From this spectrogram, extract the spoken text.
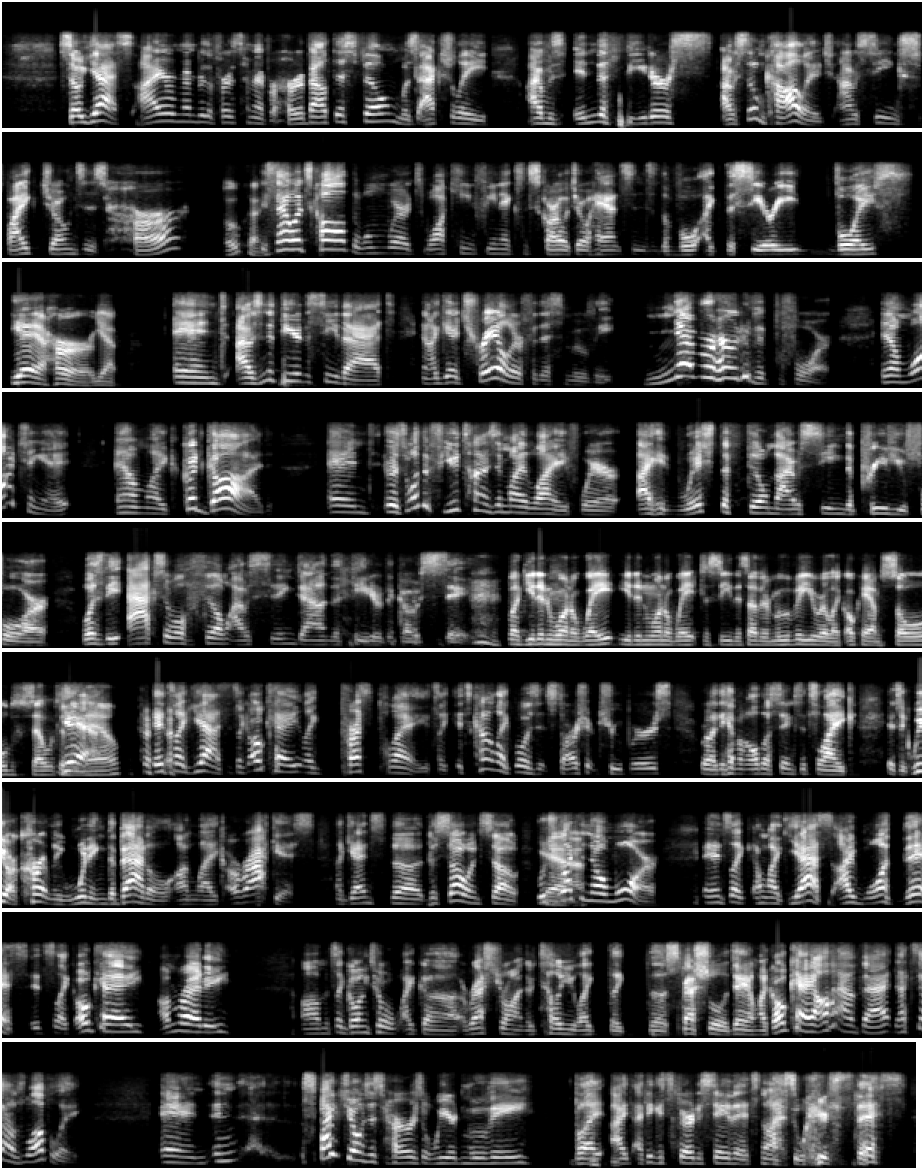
So yes, I remember the first time I ever heard about this film was actually I was in the theater. I was still in college. I was seeing Spike Jonze's Her. Okay, is that what it's called? The one where it's Joaquin Phoenix and Scarlett Johansson's the vo- like the Siri voice. Yeah, her. Yep. And I was in the theater to see that, and I get a trailer for this movie. Never heard of it before and I'm watching it and I'm like, good God. And it was one of the few times in my life where I had wished the film that I was seeing the preview for was the actual film I was sitting down in the theater to go see. Like you didn't want to wait. You didn't want to wait to see this other movie. You were like, okay, I'm sold. Sell it to yeah. me now. it's like yes. It's like okay, like press play. It's like it's kind of like what was it, Starship Troopers, where like, they have all those things. It's like it's like we are currently winning the battle on like Arrakis against the the so and so. Would yeah. you like to know more? And it's like I'm like yes, I want this. It's like okay, I'm ready. Um, it's like going to a, like a, a restaurant. They're telling you like like the special of the day. I'm like, okay, I'll have that. That sounds lovely. And and uh, Spike Jonze's Her is a weird movie, but I, I think it's fair to say that it's not as weird as this.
